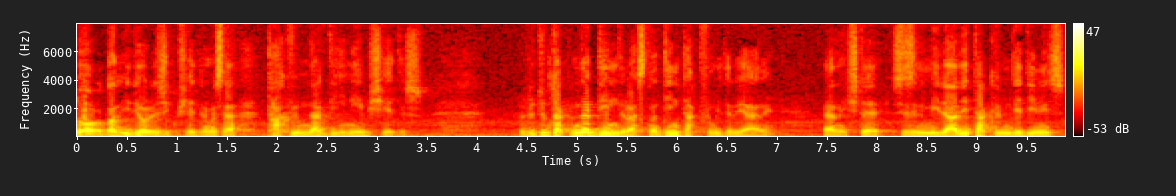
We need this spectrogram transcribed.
Doğrudan ideolojik bir şeydir. Mesela takvimler dini bir şeydir. Bütün takvimler dindir aslında. Din takvimidir yani. Yani işte sizin miladi takvim dediğiniz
